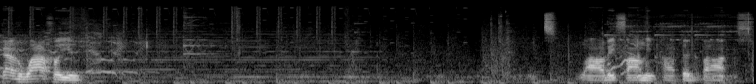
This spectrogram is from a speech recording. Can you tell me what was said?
Got a while for you. Wow, they finally popped that box.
